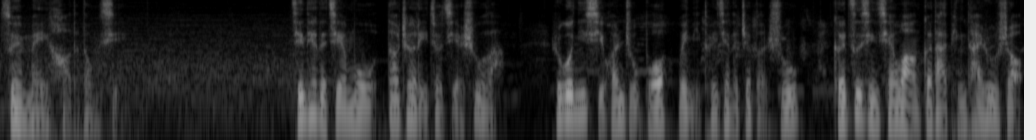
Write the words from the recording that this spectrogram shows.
最美好的东西。今天的节目到这里就结束了。如果你喜欢主播为你推荐的这本书，可自行前往各大平台入手。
